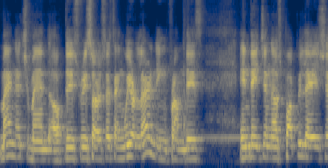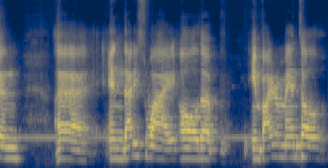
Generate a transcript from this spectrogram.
management of these resources and we're learning from this indigenous population uh, and that is why all the environmental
